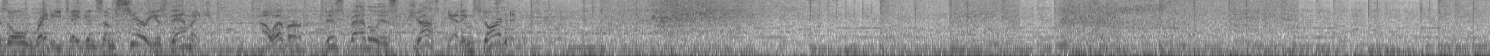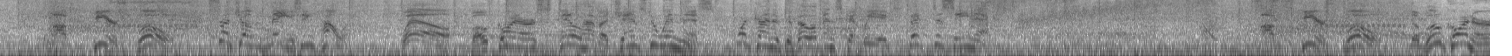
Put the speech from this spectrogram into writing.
Has already taken some serious damage. However, this battle is just getting started. A fierce blow! Such amazing power! Well, both corners still have a chance to win this. What kind of developments can we expect to see next? A fierce blow. The blue corner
